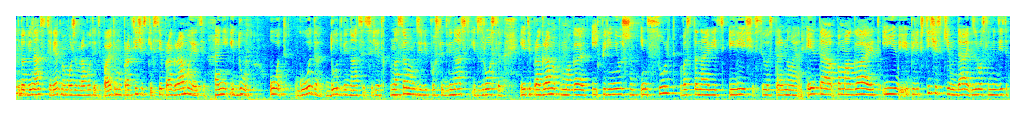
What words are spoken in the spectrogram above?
До 12 лет мы можем работать, поэтому практически все программы эти, они идут от года до 12 лет. На самом деле после 12 и взрослых. И эти программы помогают и перенесшим инсульт восстановить, и речь, и все остальное. Это помогает и эпилептическим, да, и взрослым, и детям.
